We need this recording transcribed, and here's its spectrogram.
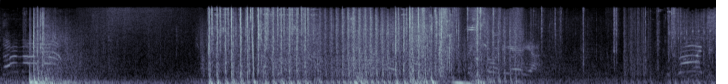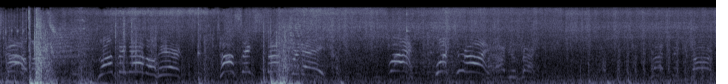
Thermite out! Secure the area. Throwing smoke! Dropping ammo here! Tossing smoke grenade! Flash! Watch your eyes! Have your back. Plastic charge.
